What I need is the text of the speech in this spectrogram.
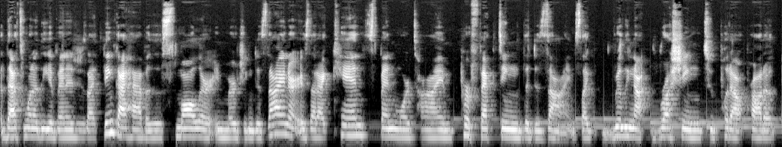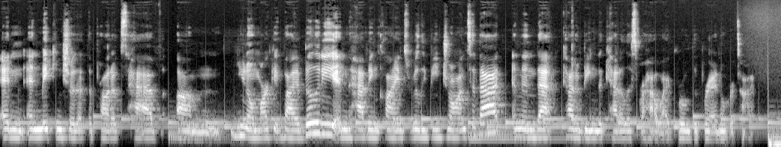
that's one of the advantages I think I have as a smaller emerging designer is that I can spend more time perfecting the designs, like really not rushing to put out product and, and making sure that the products have, um, you know, market viability and having clients really be drawn to that. And then that kind of being the catalyst for how I grow the brand over time.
